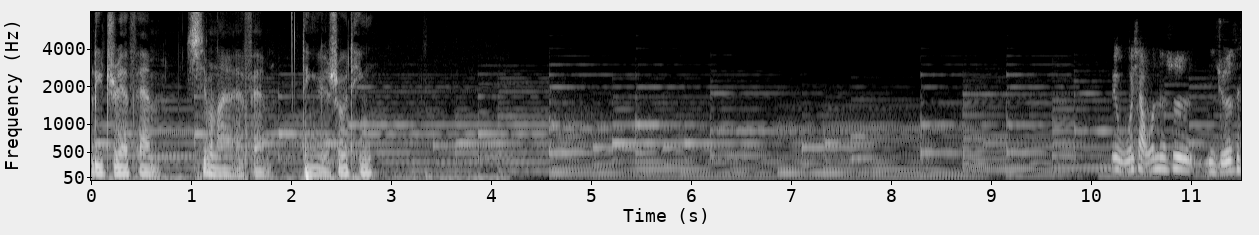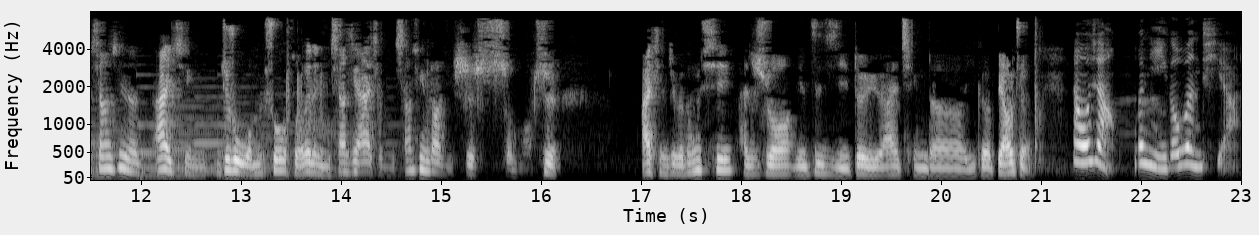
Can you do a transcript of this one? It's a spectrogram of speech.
荔枝 FM、喜马拉雅 FM 订阅收听。对，我想问的是，你觉得他相信的爱情，就是我们说所谓的你相信爱情，你相信到底是什么？是爱情这个东西，还是说你自己对于爱情的一个标准？那我想问你一个问题啊，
